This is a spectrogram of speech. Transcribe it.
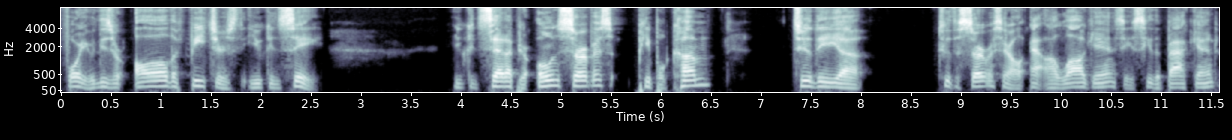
for you. These are all the features that you can see. You could set up your own service. People come to the uh, to the service here. I'll, I'll log in so you see the back end.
